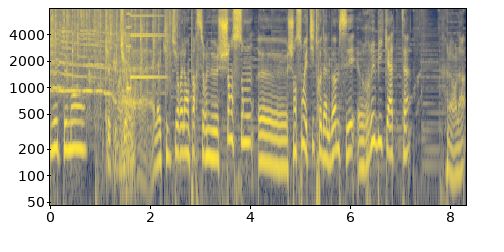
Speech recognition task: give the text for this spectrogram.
Exactement. Quelle culture Euh, la culture, et là, on part sur une chanson. euh, chanson et titre d'album, c'est Rubicat. Alors là.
